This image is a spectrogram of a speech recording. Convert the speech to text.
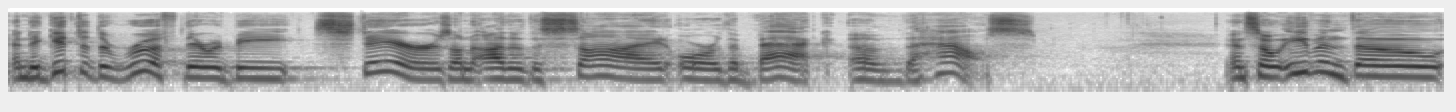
And to get to the roof, there would be stairs on either the side or the back of the house. And so, even though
